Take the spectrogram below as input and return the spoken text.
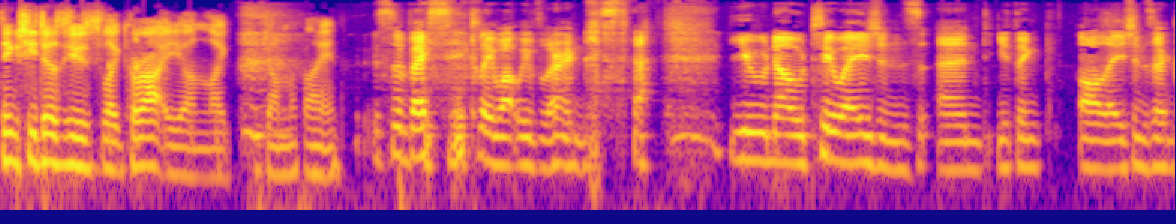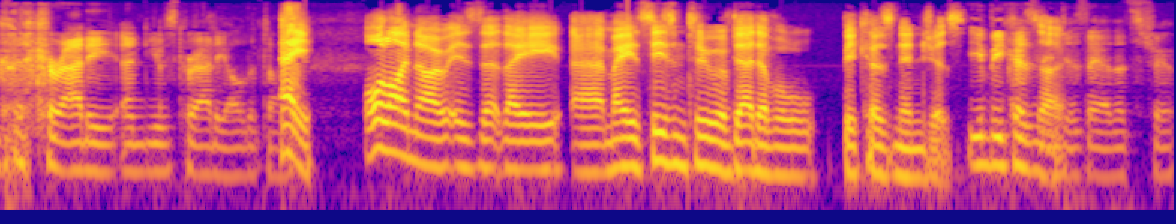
think she does use like karate on like John McClane. So basically, what we've learned is that you know two Asians and you think all Asians are good at karate and use karate all the time. Hey, all I know is that they uh, made season two of Daredevil because ninjas. You because So- ninjas, yeah, that's true.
